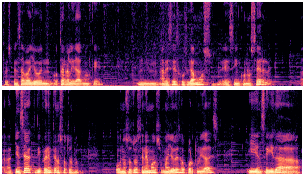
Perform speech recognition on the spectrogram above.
pues pensaba yo en otra realidad, ¿no? Que mm, a veces juzgamos eh, sin conocer a quien sea diferente a nosotros, ¿no? O nosotros tenemos mayores oportunidades y enseguida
